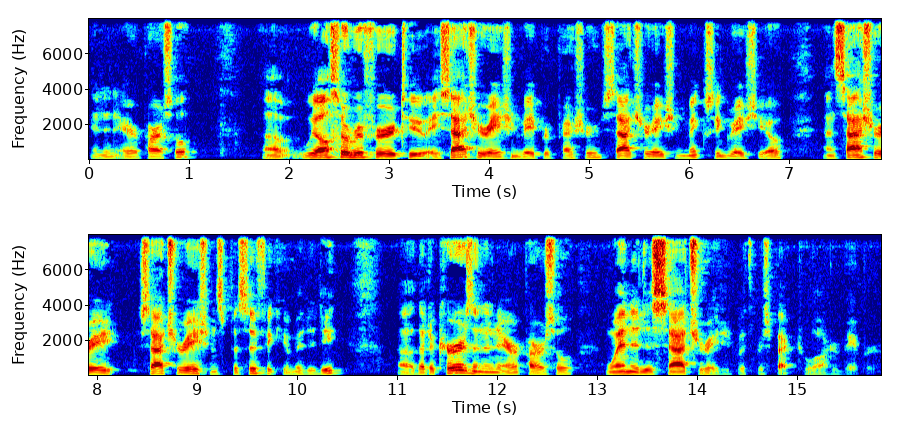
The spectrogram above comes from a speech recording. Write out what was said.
in an air parcel, uh, we also refer to a saturation vapor pressure, saturation mixing ratio, and saturate, saturation specific humidity uh, that occurs in an air parcel when it is saturated with respect to water vapor.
